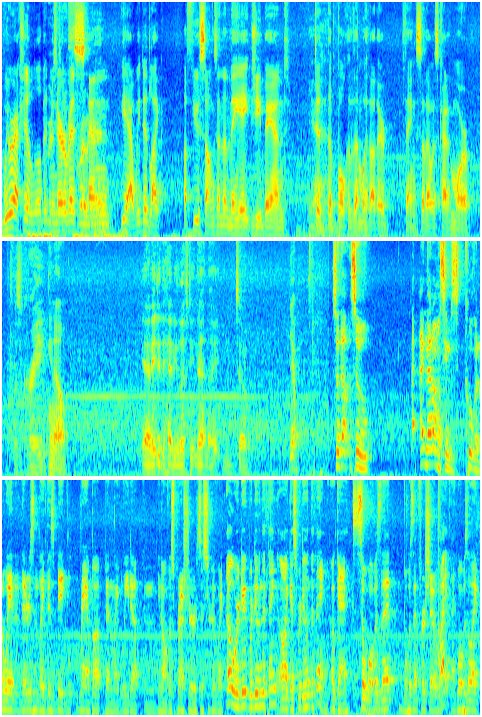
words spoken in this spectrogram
We were actually a little bit were just kinda nervous, and in. yeah, we did like a few songs, and then the 8G band Yeah. did the bulk of them with other things. So that was kind of more, It was great. you know. Yeah, they did the heavy lifting that night, and so yeah. So that so, and that almost seems cooler in a way that there isn't like this big ramp up and like lead up and you know all this pressure. It's just sort of like, oh, we're do- we're doing the thing. Oh, I guess we're doing the thing. Okay. So what was that? What was that first show like? Like what was it like?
